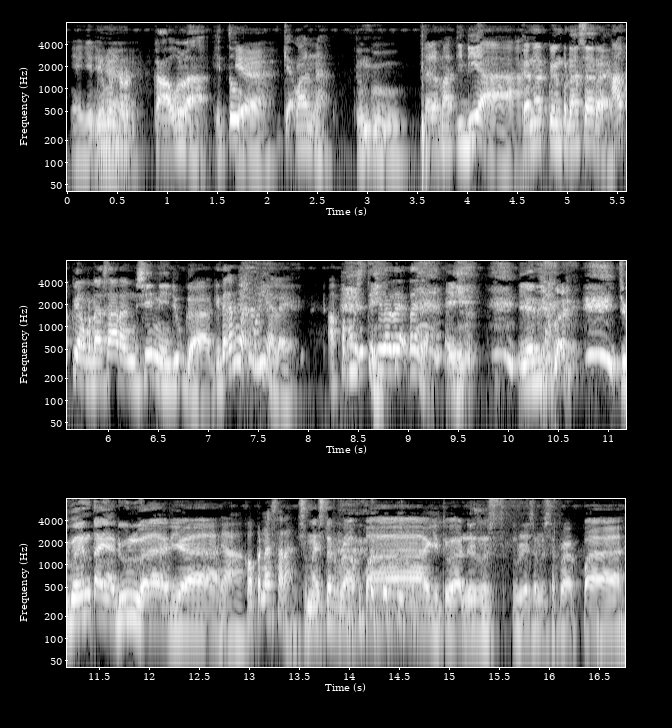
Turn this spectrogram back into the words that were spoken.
Ya jadi Iya. menurut kau lah itu Iya. kayak mana? Tunggu. Dalam hati dia. Kan aku yang penasaran. Aku yang penasaran di sini juga. Kita kan nggak kuliah le. Apa mesti kita tanya-tanya? Iya. Cuman cuman tanya dulu lah dia. Ya kau penasaran? Semester berapa gitu kan? Udah semester berapa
